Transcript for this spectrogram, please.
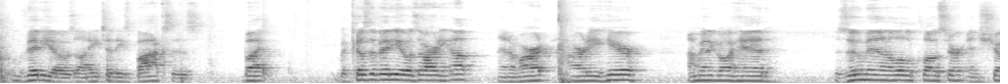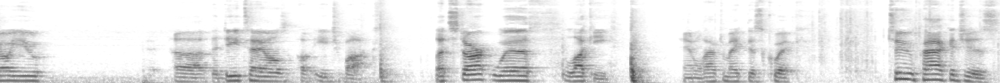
videos on each of these boxes, but because the video is already up and I'm already here, I'm gonna go ahead, zoom in a little closer and show you uh, the details of each box. Let's start with Lucky, and we'll have to make this quick. Two packages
